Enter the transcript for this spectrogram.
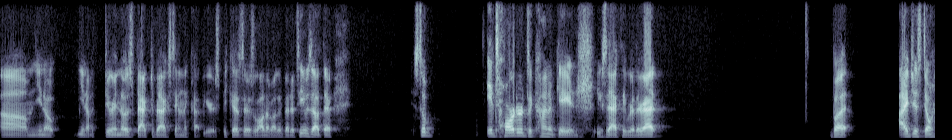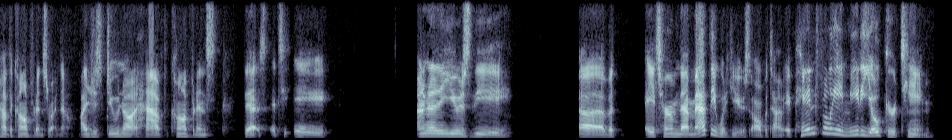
um, you know, you know, during those back to back Stanley Cup years because there's a lot of other better teams out there. So it's harder to kind of gauge exactly where they're at. But I just don't have the confidence right now. I just do not have the confidence that it's a. I'm going to use the uh but a term that Matthew would use all the time. A painfully mediocre team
